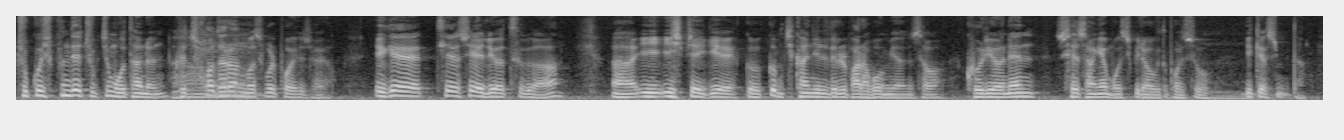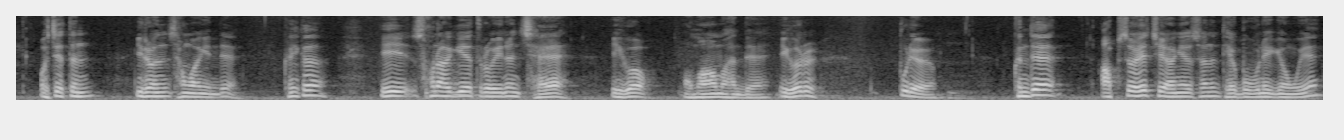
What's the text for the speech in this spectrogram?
죽고 싶은데 죽지 못하는 그 처절한 모습을 보여줘요. 이게 T.S. 엘리어트가 아, 이 20세기의 그 끔찍한 일들을 바라보면서 그려낸 세상의 모습이라고도 볼 수 있겠습니다. 어쨌든 이런 상황인데, 그러니까 이 소나기에 들어있는 재 이거 어마어마한데 이거를 뿌려요. 근데 앞서의 재앙에서는 대부분의 경우에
